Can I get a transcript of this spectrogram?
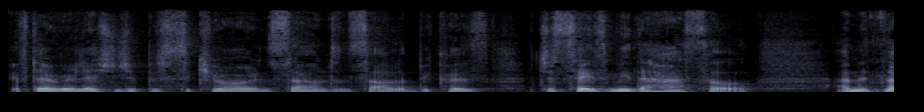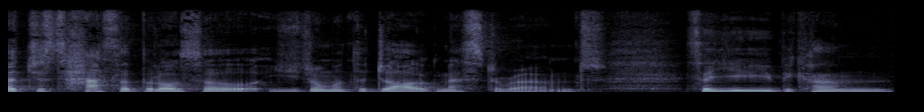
if their relationship is secure and sound and solid because it just saves me the hassle. And it's not just hassle, but also you don't want the dog messed around. So you, you become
